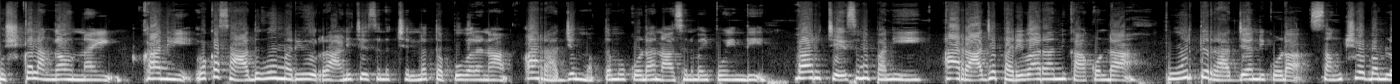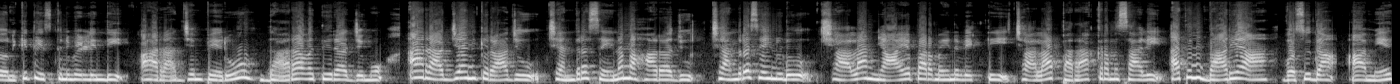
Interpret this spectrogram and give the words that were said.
పుష్కలంగా ఉన్నాయి. కానీ ఒక సాధువు మరియు రాణి చేసిన చిన్న తప్పు వలన ఆ రాజ్యం మొత్తము కూడా నాశనమైపోయింది. వారు చేసిన పని ఆ రాజ పరివారాన్ని కాకుండా పూర్తి రాజ్యాన్ని కూడా సంక్షోభంలోనికి తీసుకుని వెళ్ళింది. ఆ రాజ్యం పేరు ధారావతి రాజ్యము. ఆ రాజ్యానికి రాజు చంద్రసేన మహారాజు. చంద్రసేనుడు చాలా న్యాయపరమైన వ్యక్తి చాలా పరాక్రమశాలి. అతని భార్య వసుధ. ఆమె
